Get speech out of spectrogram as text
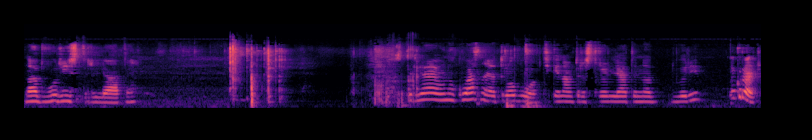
на дворі стріляти. Стріляє воно класно, я пробував, тільки нам треба стріляти на дворі. Ну, коротше,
